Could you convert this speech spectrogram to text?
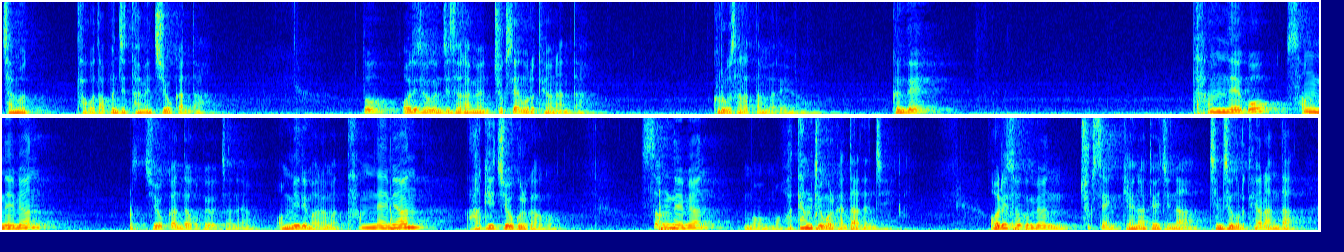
잘못하고 나쁜 짓 하면 지옥 간다. 또 어리석은 짓을 하면 축생으로 태어난다. 그러고 살았단 말이에요. 근데 탐내고 성내면 지옥 간다고 배웠잖아요. 엄밀히 말하면 탐내면 아기 지옥을 가고 썩내면 뭐, 뭐 화탕 지옥을 간다든지 어리석으면 축생, 개나 돼지나 짐승으로 태어난다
